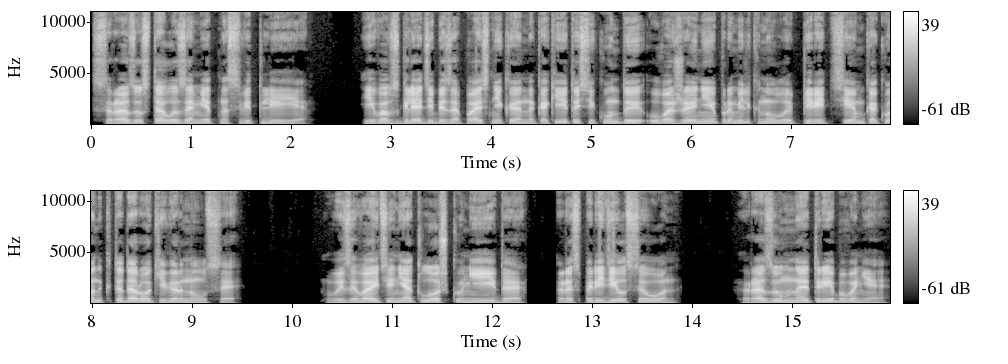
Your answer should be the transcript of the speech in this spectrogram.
Сразу стало заметно светлее. И во взгляде безопасника на какие-то секунды уважение промелькнуло перед тем, как он к Тодороке вернулся. «Вызывайте неотложку, Ниида», — распорядился он. «Разумное требование.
